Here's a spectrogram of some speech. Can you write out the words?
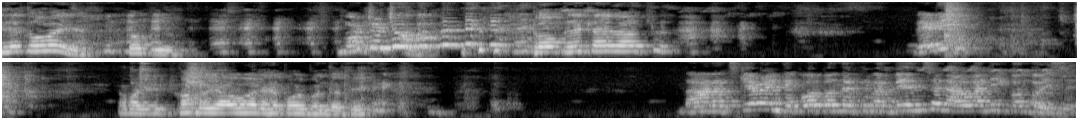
લેતો હોય ને ટોપી મોટું ટોપ. ટોપ લેતા રેડી? તમારી કંડોઈ આવવાના છે પોરબંદરથી. તારા જ કહેવાય ને કે પોરબંદરથી મારી બેન છે ને આવવાની કંદોય છે.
